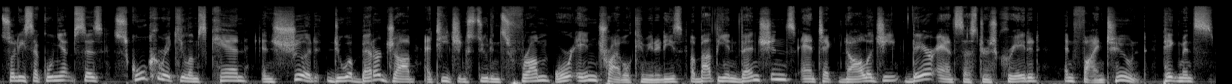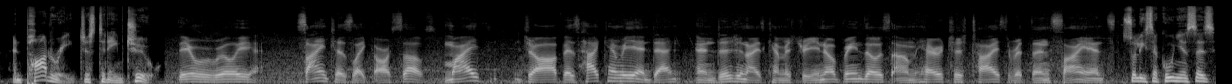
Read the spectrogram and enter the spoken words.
Solis Acuña says school curriculums can and should do a better job at teaching students from or in tribal communities about the inventions and technology their ancestors created and fine-tuned. Pigments and pottery, just to name two. They were really scientists like ourselves. My job is how can we indigenize chemistry, you know, bring those um, heritage ties within science. Solis Acuña says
